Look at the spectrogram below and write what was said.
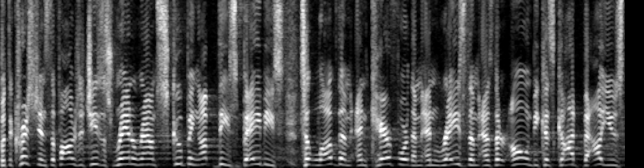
But the Christians, the followers of Jesus, ran around scooping up these babies to love them and care for them and raise them as their own because God values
